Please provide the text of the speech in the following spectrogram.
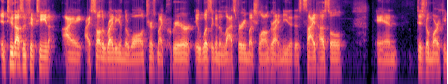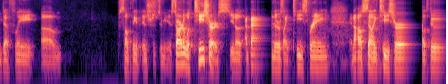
in 2015, I, I saw the writing in the wall in terms of my career. It wasn't going to last very much longer. I needed a side hustle, and digital marketing definitely um, something that interested me. It started with T-shirts. You know, back then there was like Teespring, and I was selling T-shirts. I was doing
